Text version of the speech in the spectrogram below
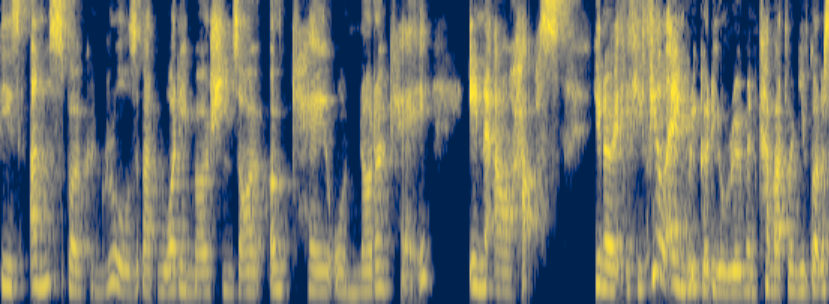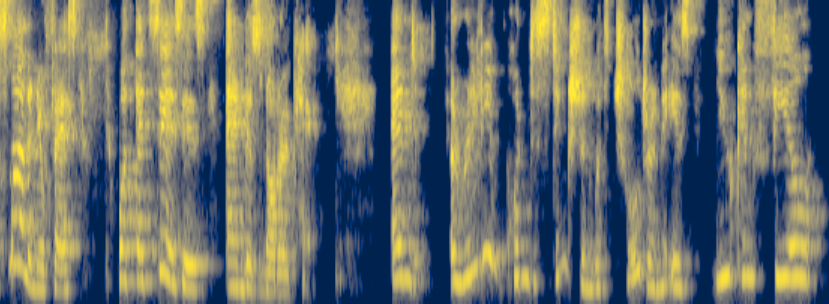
these unspoken rules about what emotions are okay or not okay in our house. You know, if you feel angry, go to your room and come out when you've got a smile on your face. What that says is anger's not okay. And a really important distinction with children is you can feel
